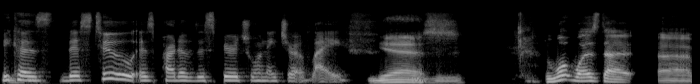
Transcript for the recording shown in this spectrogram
because this too is part of the spiritual nature of life. Yes. Mhm. What was that uh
